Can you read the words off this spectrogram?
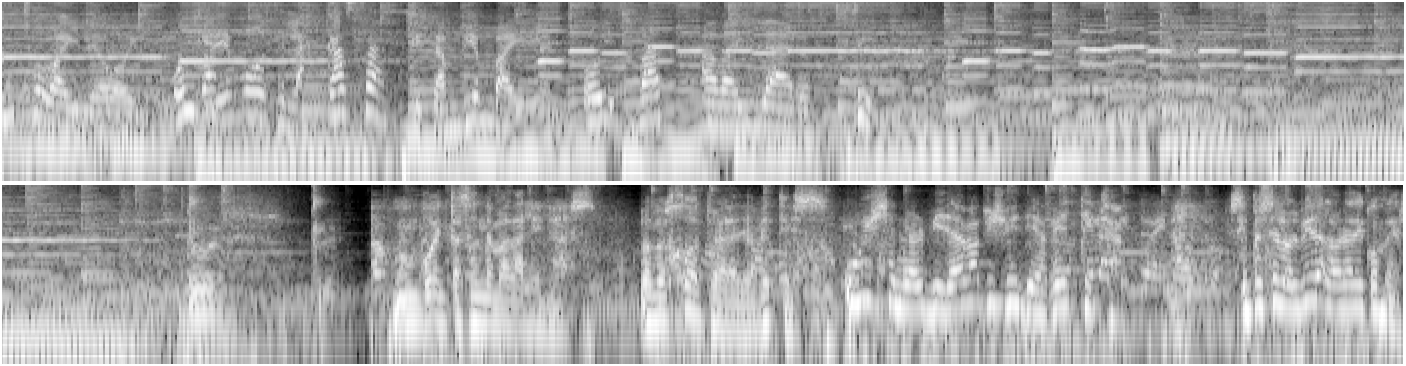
Mucho baile hoy. Hoy queremos en las casas que también bailen. Hoy vas a bailar. Sí. Un buen tazón de magdalenas. Lo mejor para la diabetes. Uy, se me olvidaba que soy diabética. Siempre se le olvida a la hora de comer.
